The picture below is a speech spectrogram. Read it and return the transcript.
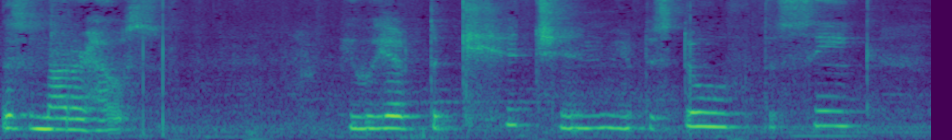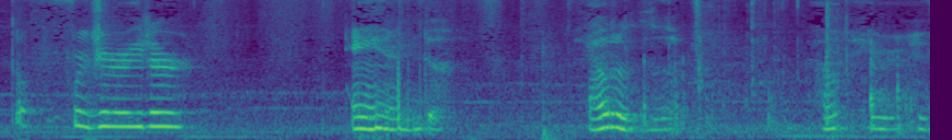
this is not our house. Here we have the kitchen, we have the stove, the sink, the refrigerator, and out of the out here is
